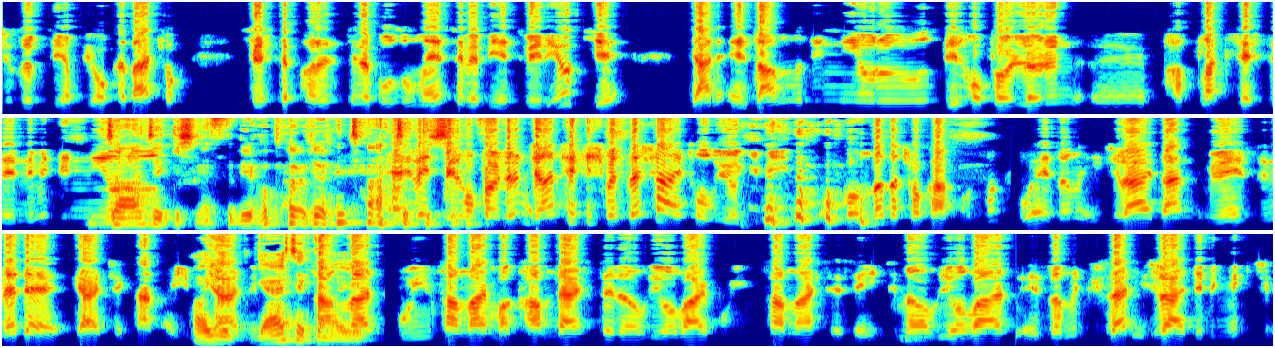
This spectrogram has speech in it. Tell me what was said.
cızırtı yapıyor, o kadar çok seste parazite ve bozulmaya sebebiyet veriyor ki yani ezan mı dinliyoruz, bir hoparlörün e, patlak seslerini mi dinliyoruz? Can çekişmesi. Bir hoparlörün can Evet çekişmesi. bir hoparlörün can çekişmesine şahit oluyor gibi. Bu konuda da çok haklısın. Bu ezanı icra eden müezzine de gerçekten ayıp. Ayıp. Yani Gerçekten insanlar, ayıp. Bu insanlar makam dersleri alıyorlar. Bu insanlar ses eğitimi alıyorlar. Ezanı güzel icra edebilmek için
